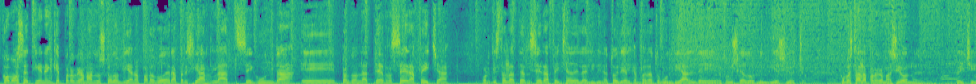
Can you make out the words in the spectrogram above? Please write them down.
¿Cómo se tienen que programar los colombianos para poder apreciar la segunda, eh, perdón, la tercera fecha? Porque esta es la tercera fecha de la eliminatoria del Campeonato Mundial de Rusia 2018. ¿Cómo está la programación, eh, Richie?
